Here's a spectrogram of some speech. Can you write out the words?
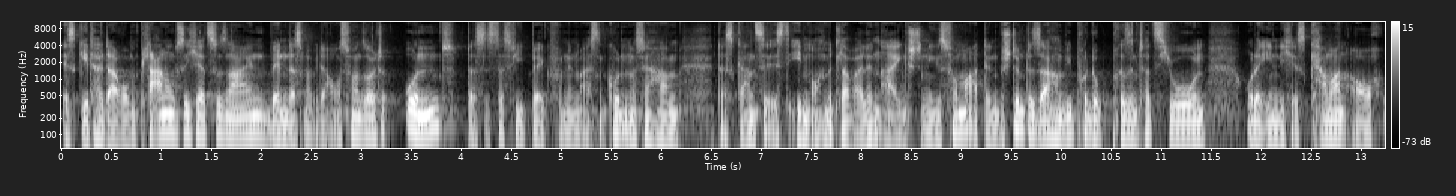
es geht halt darum, planungssicher zu sein, wenn das mal wieder ausfallen sollte. Und, das ist das Feedback von den meisten Kunden, das wir haben, das Ganze ist eben auch mittlerweile ein eigenständiges Format. Denn bestimmte Sachen wie Produktpräsentation oder ähnliches kann man auch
